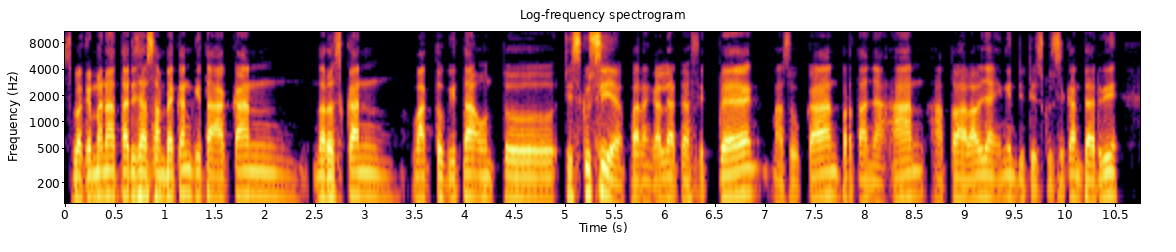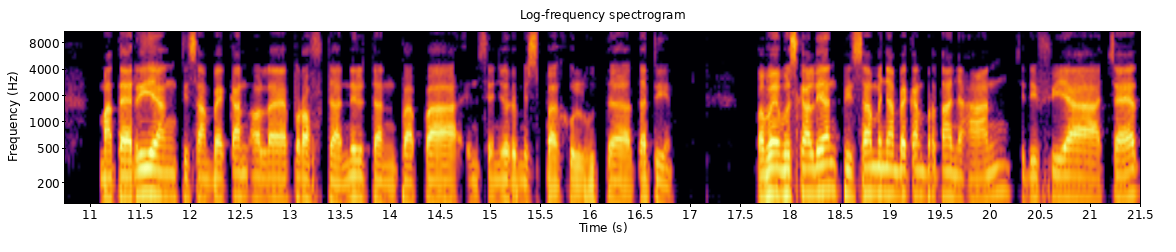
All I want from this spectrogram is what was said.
sebagaimana tadi saya sampaikan, kita akan meneruskan waktu kita untuk diskusi ya. Barangkali ada feedback, masukan, pertanyaan, atau hal-hal yang ingin didiskusikan dari materi yang disampaikan oleh Prof. Daniel dan Bapak Insinyur Misbahul Huda tadi. Bapak Ibu sekalian bisa menyampaikan pertanyaan jadi via chat,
